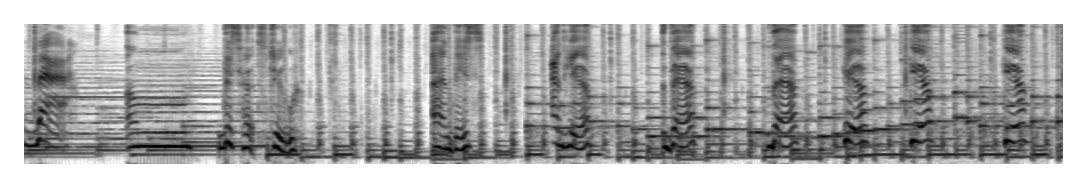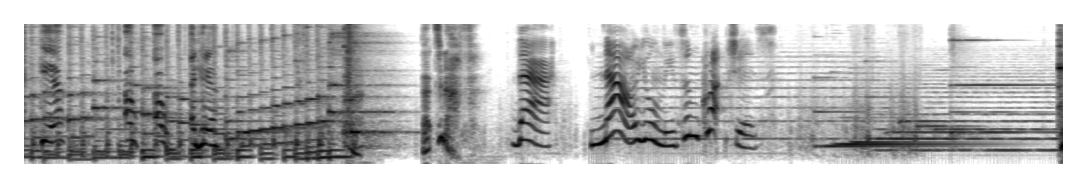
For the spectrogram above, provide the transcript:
there. Um, this hurts too. And this. And here. There. There. Here. Here. Here. Here. Oh, oh, and here. That's enough. There. Now you'll need some crutches.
